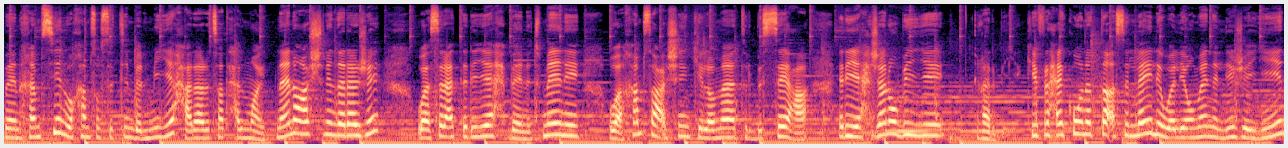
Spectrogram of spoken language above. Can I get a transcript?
بين 50 و 65% حرارة سطح الماء 22 درجة وسرعة الرياح بين 8 و 25 كم بالساعة. رياح جنوبية غربية. كيف رح يكون الطقس الليلة واليومين اللي جايين؟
